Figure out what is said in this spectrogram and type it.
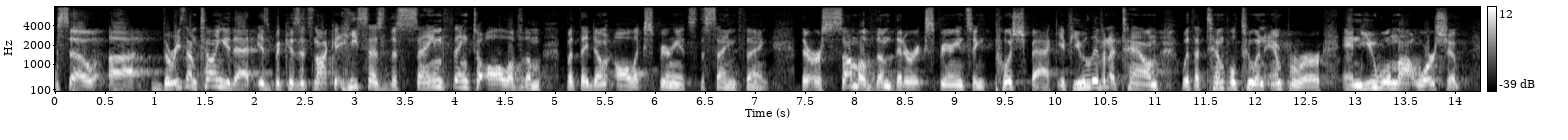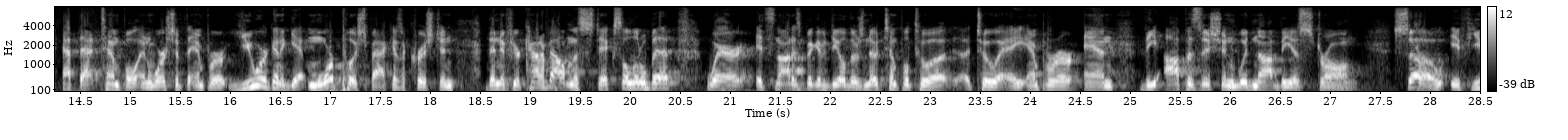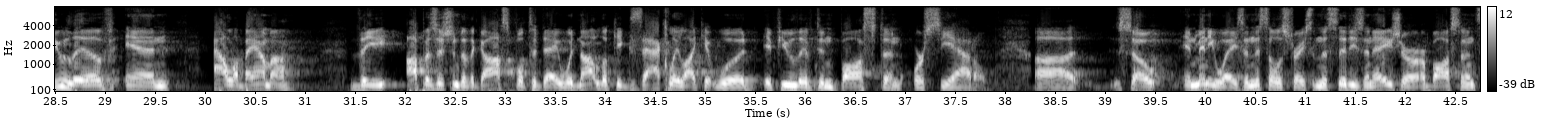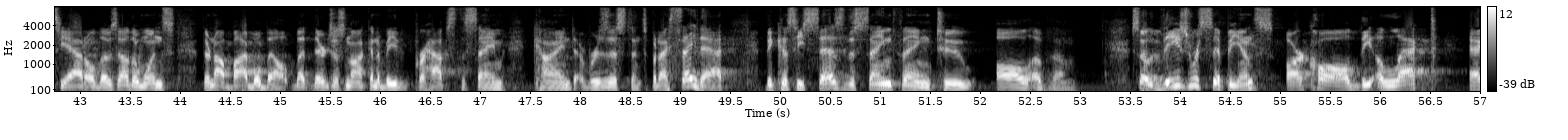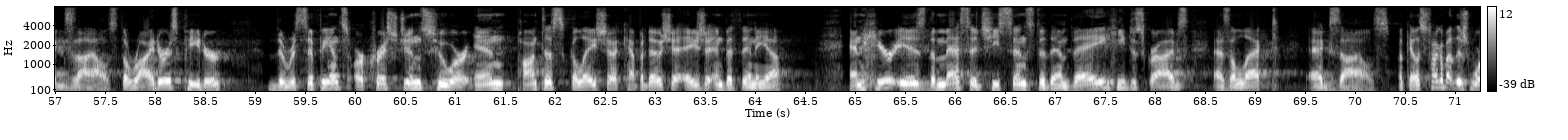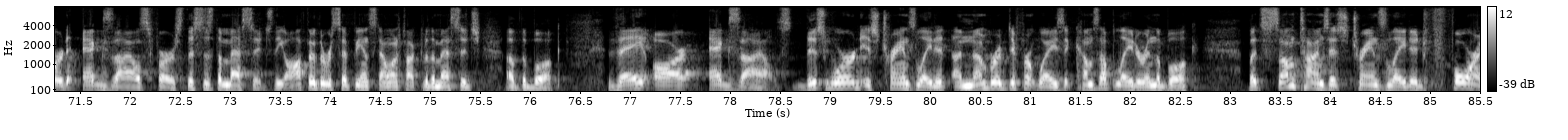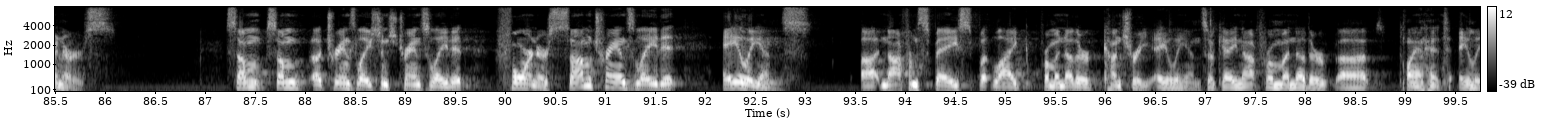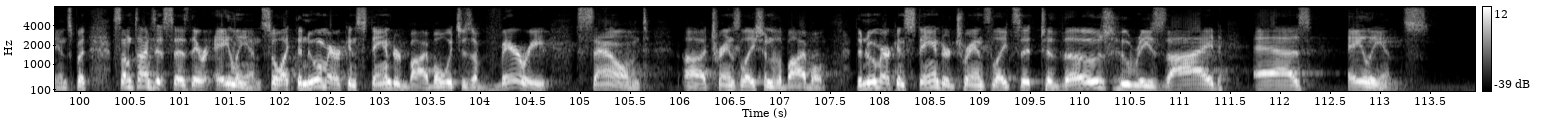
so uh, the reason I'm telling you that is because it's not. He says the same thing to all of them, but they don't all experience the same thing. There are some of them that are experiencing pushback. If you live in a town with a temple to an emperor and you will not worship at that temple and worship the emperor, you are going to get more pushback as a Christian than if you're kind of out in the sticks a little bit, where it's not as big of a deal. There's no temple to a to a emperor, and the opposition would not be as strong. So if you live in Alabama, the opposition to the gospel today would not look exactly like it would if you lived in Boston or Seattle. Uh, so, in many ways, in this illustration, the cities in Asia are Boston and Seattle. Those other ones, they're not Bible Belt, but they're just not going to be perhaps the same kind of resistance. But I say that because he says the same thing to all of them. So, these recipients are called the elect exiles. The writer is Peter. The recipients are Christians who are in Pontus, Galatia, Cappadocia, Asia, and Bithynia. And here is the message he sends to them. They, he describes as elect exiles. Okay, let's talk about this word exiles first. This is the message. The author, the recipients, now I want to talk to the message of the book. They are exiles. This word is translated a number of different ways. It comes up later in the book, but sometimes it's translated foreigners. Some, some uh, translations translate it foreigners. Some translate it aliens. Uh, not from space, but like from another country aliens, okay? Not from another uh, planet aliens. But sometimes it says they're aliens. So, like the New American Standard Bible, which is a very sound uh, translation of the Bible, the New American Standard translates it to those who reside as aliens.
